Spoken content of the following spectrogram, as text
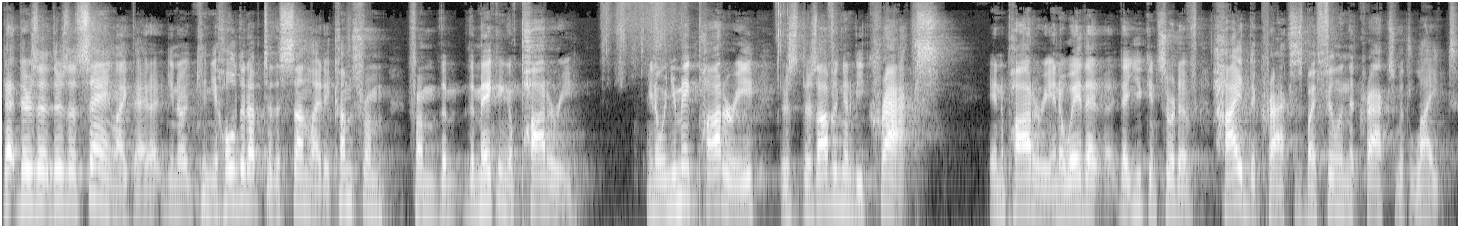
That there's a, there's a saying like that. You know, can you hold it up to the sunlight? It comes from, from the, the making of pottery. You know, when you make pottery, there's, there's often going to be cracks in a pottery. And a way that, that you can sort of hide the cracks is by filling the cracks with light,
